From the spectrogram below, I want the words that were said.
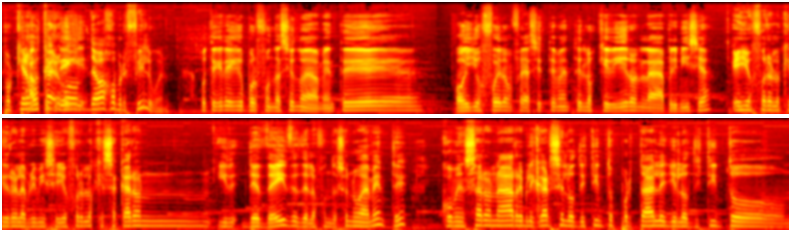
Porque era ah, un cargo de bajo perfil, weón. ¿Usted cree que por fundación nuevamente ¿O ellos fueron fehacientemente los que dieron la primicia? Ellos fueron los que dieron la primicia, ellos fueron los que sacaron, y desde ahí, desde la fundación nuevamente, comenzaron a replicarse los distintos portales y en los distintos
